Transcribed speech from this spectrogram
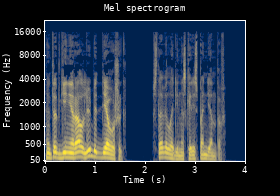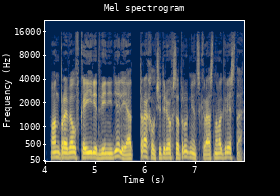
«Этот генерал любит девушек», — вставил один из корреспондентов. «Он провел в Каире две недели и оттрахал четырех сотрудниц Красного Креста.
